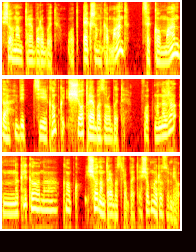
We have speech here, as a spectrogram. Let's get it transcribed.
що нам треба робити. От action command це команда від цієї кнопки, що треба зробити. От ми наклікали на кнопку, що нам треба зробити, щоб ми розуміли.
